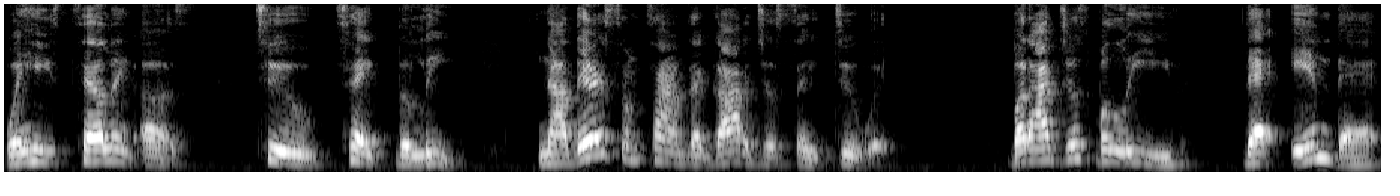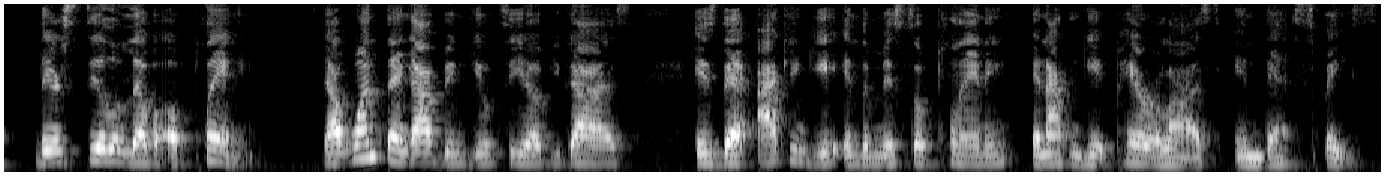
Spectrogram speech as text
when He's telling us to take the leap. Now, there's some times that God will just say, do it. But I just believe that in that there's still a level of planning. Now, one thing I've been guilty of, you guys, is that I can get in the midst of planning and I can get paralyzed in that space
